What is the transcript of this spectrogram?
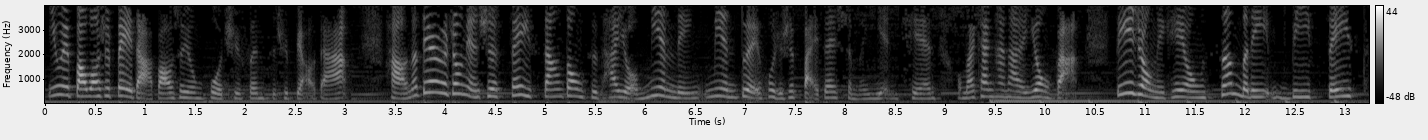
因为包包是被打包，所以用过去分词去表达。好，那第二个重点是 face 当动词，它有面临、面对或者是摆在什么眼前。我们来看看它的用法。第一种，你可以用 somebody be faced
